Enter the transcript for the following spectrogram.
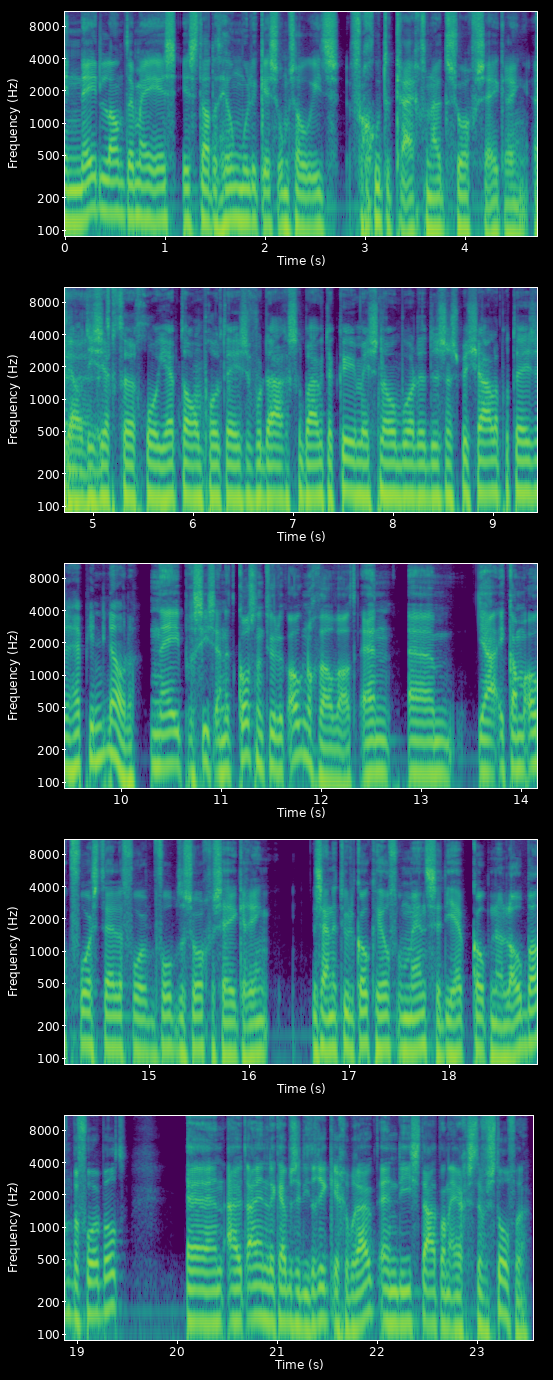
in Nederland ermee is, is dat het heel moeilijk is om zoiets vergoed te krijgen vanuit de zorgverzekering. Ja, die zegt, uh, goh, je hebt al een prothese voor dagelijks gebruik, daar kun je mee snowboarden, dus een speciale prothese heb je niet nodig. Nee, precies. En het kost natuurlijk ook nog wel wat. En um, ja, ik kan me ook voorstellen voor bijvoorbeeld de zorgverzekering. Er zijn natuurlijk ook heel veel mensen die hebben, kopen een loopband bijvoorbeeld. En uiteindelijk hebben ze die drie keer gebruikt en die staat dan ergens te verstoffen.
